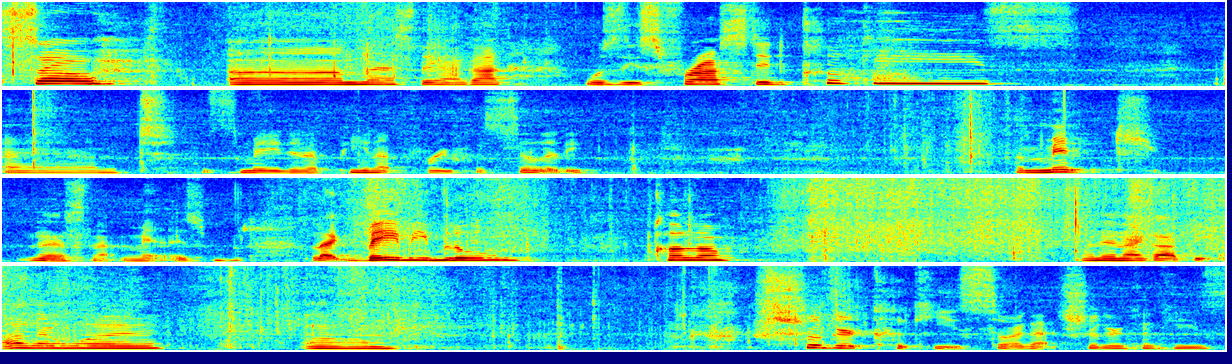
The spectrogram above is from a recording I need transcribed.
So, um, last thing I got was these frosted cookies, and it's made in a peanut-free facility. The mint, that's not mint. It's like baby blue color. And then I got the other one, um, sugar cookies. So I got sugar cookies.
